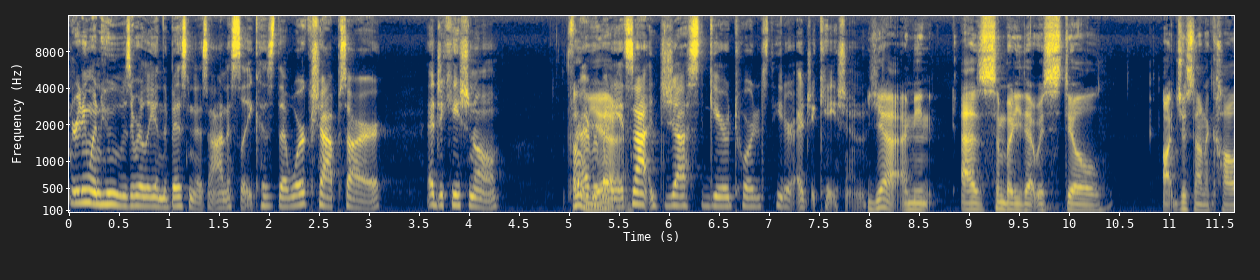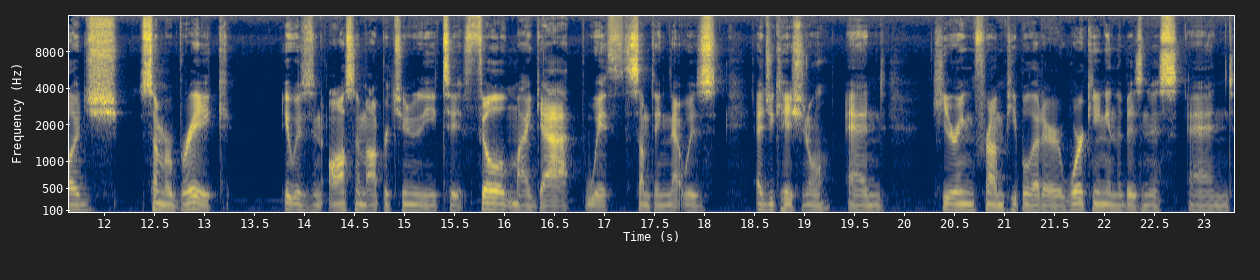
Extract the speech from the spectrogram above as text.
or anyone who's really in the business, honestly, because the workshops are educational for Oh, everybody. yeah. It's not just geared towards theater education. Yeah, I mean, as somebody that was still uh, just on a college summer break, it was an awesome opportunity to fill my gap with something that was educational and hearing from people that are working in the business and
